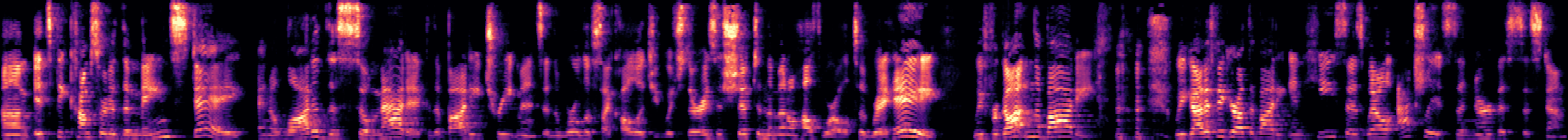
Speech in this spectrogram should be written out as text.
um, it's become sort of the mainstay and a lot of the somatic, the body treatments in the world of psychology, which there is a shift in the mental health world to hey, we've forgotten the body. we got to figure out the body. And he says, well, actually, it's the nervous system.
